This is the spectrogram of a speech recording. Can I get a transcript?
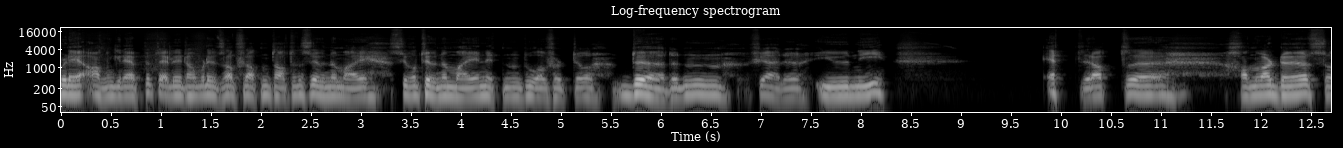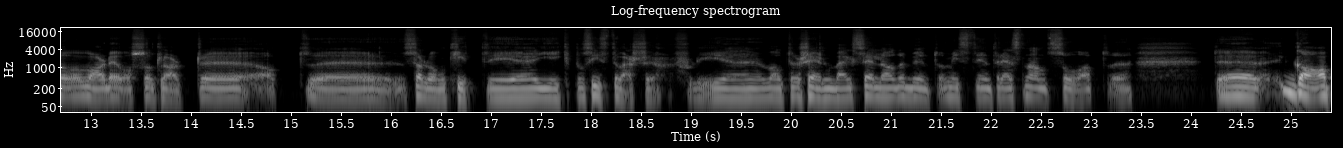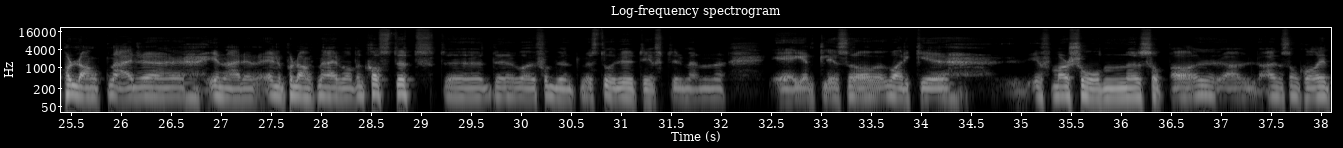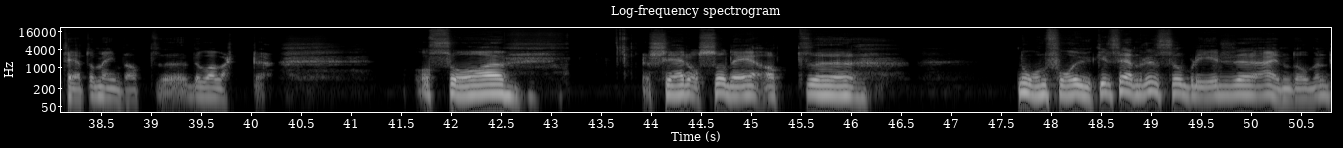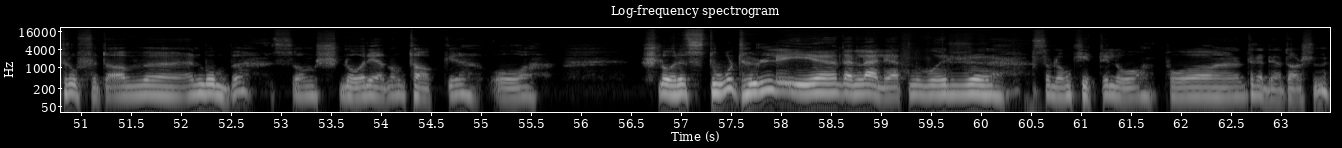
ble angrepet, eller han ble utsatt for attentat den 7. mai, 27. mai 1942 og døde den 4. juni. Etter at uh, han var død, så var det også klart uh, at uh, Salong Kitty gikk på siste verset, fordi Walter Schelenberg selv hadde begynt å miste interessen. Han så at ga på langt nær, eh, nær, eller på langt nær hva det kostet. Det, det var jo forbundet med store utgifter, men egentlig så var ikke informasjonen såpass av en sånn kvalitet og mengde at eh, det var verdt det. Og så skjer også det at noen få uker senere så blir eh, eiendommen truffet av eh, en bombe som slår gjennom taket og slår et stort hull i eh, den leiligheten hvor Salong Kitty lå på tredje etasjen.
